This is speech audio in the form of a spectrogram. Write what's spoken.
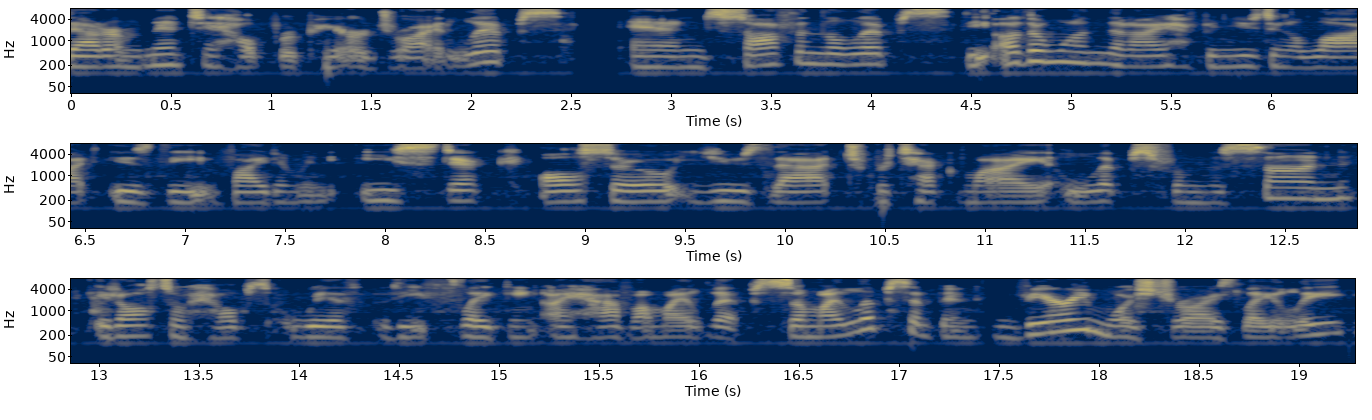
that are meant to help repair dry lips and soften the lips. The other one that I have been using a lot is the vitamin E stick. Also use that to protect my lips from the sun. It also helps with the flaking I have on my lips. So my lips have been very moisturized lately.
